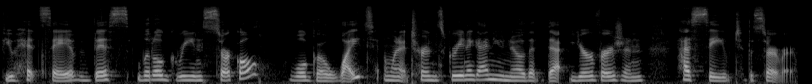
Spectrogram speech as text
if you hit save, this little green circle will go white. And when it turns green again, you know that, that your version has saved to the server.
